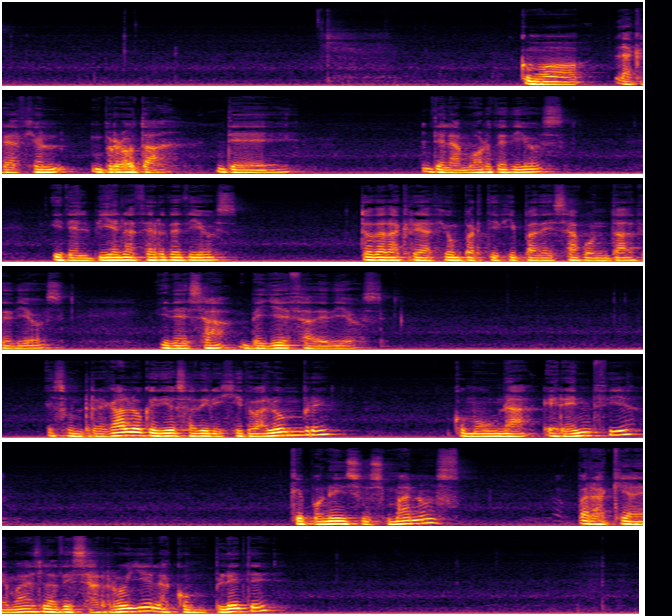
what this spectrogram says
Como la creación brota de, del amor de Dios y del bien hacer de Dios, toda la creación participa de esa bondad de Dios y de esa belleza de Dios. Es un regalo que Dios ha dirigido al hombre como una herencia que pone en sus manos para que además la desarrolle, la complete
